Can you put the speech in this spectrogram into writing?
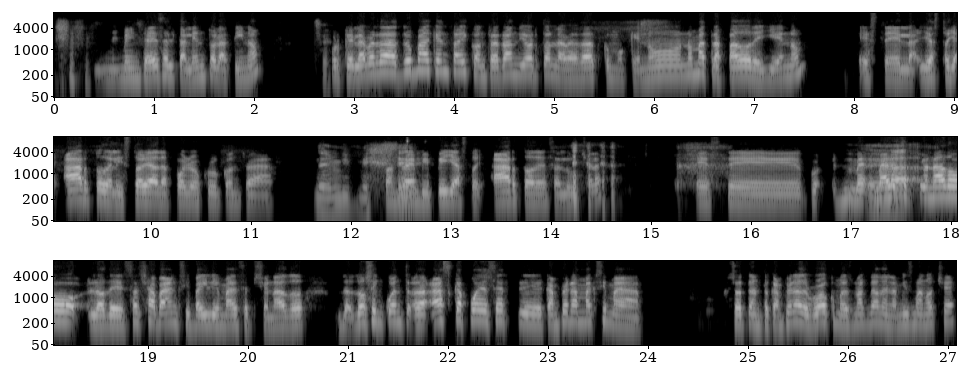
me interesa el talento latino, porque la verdad, Drew McIntyre contra Randy Orton, la verdad, como que no, no me ha atrapado de lleno. Este, ya estoy harto de la historia de Apollo Crew contra, MVP. contra MVP, ya estoy harto de esa lucha. este, me, ha eh, ah. decepcionado lo de Sasha Banks y Bailey, me ha decepcionado. Dos encuentros, Asuka puede ser eh, campeona máxima, o sea, tanto campeona de Raw como de SmackDown en la misma noche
